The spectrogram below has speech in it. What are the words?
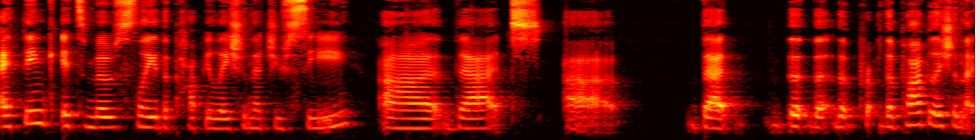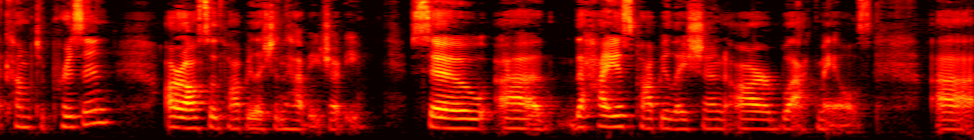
I think it's mostly the population that you see uh, that uh, that the, the, the, the population that come to prison are also the population that have HIV. So uh, the highest population are black males. Uh,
